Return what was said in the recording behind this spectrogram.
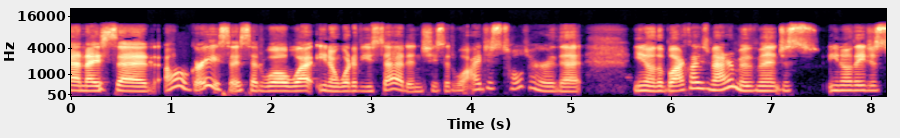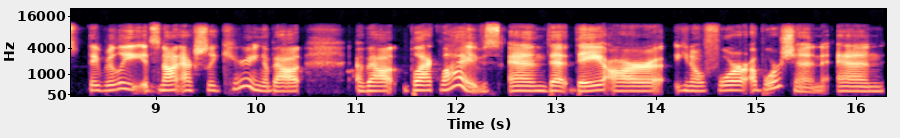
And I said, "Oh, Grace." I said, "Well, what, you know, what have you said?" And she said, "Well, I just told her that, you know, the Black Lives Matter movement just, you know, they just they really it's not actually caring about about black lives and that they are, you know, for abortion and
